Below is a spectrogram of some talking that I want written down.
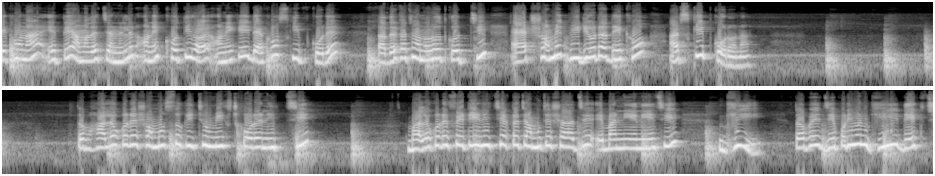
দেখো না, এতে আমাদের চ্যানেলের অনেক ক্ষতি হয়। অনেকেই দেখো স্কিপ করে। তাদের কাছে অনুরোধ করছি, অ্যাড সমেত ভিডিওটা দেখো আর স্কিপ করো না। তো ভালো করে সমস্ত কিছু মিক্সড করে নিচ্ছি। ভালো করে ফেটিয়ে নিচ্ছি একটা চামচের সাহায্যে। এবার নিয়ে নিয়েছি ঘি। তবে যে পরিমাণ ঘি দেখছ,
